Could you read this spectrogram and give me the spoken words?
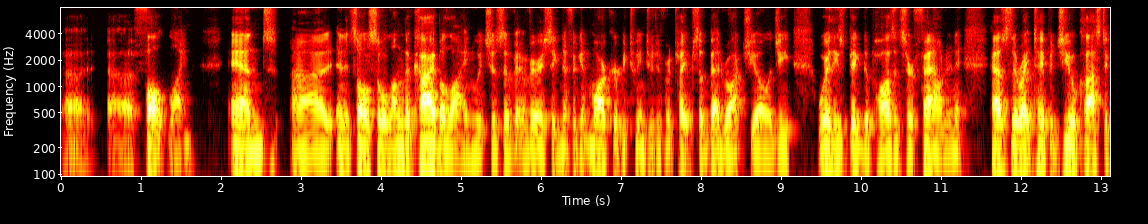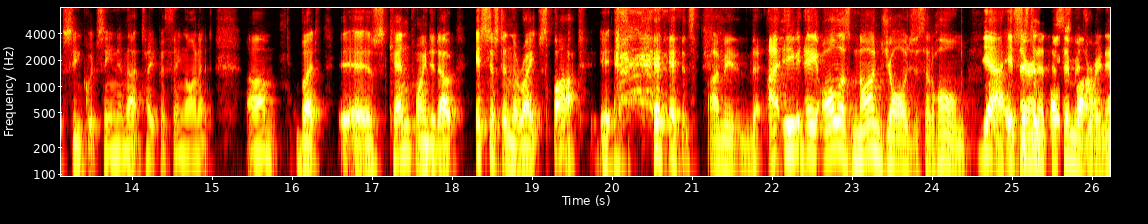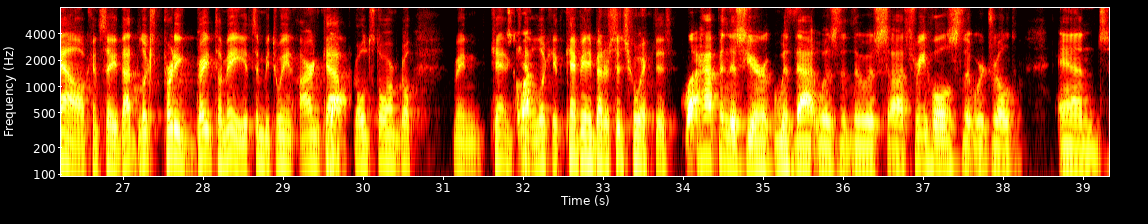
uh, uh, fault line, and uh, and it's also along the Kyba line, which is a, a, very significant marker between two different types of bedrock geology where these big deposits are found, and it has the right type of geoclastic sequencing and that type of thing on it. Um, but as Ken pointed out, it's just in the right spot. It, I mean, I, even, all us non-geologists at home, yeah, it's staring at this right image spot. right now, can say that looks pretty great to me. It's in between Iron Cap, yeah. Goldstorm, Gold. I mean, can't, so can't what, look it can't be any better situated. What happened this year with that was that there was uh, three holes that were drilled, and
